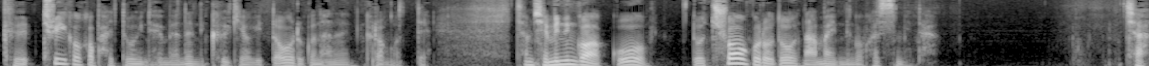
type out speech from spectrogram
그 트리거가 발동이 되면은 그 기억이 떠오르곤 하는 그런 것들. 참 재밌는 것 같고 또 추억으로도 남아있는 것 같습니다. 자,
